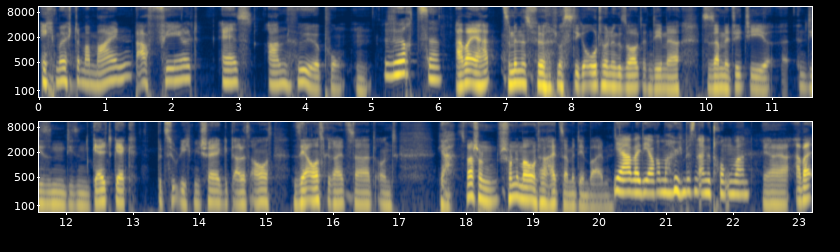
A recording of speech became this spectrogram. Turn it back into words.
Ich möchte mal meinen, da fehlt es an Höhepunkten. Würze. Aber er hat zumindest für lustige O-Töne gesorgt, indem er zusammen mit Gigi äh, diesen, diesen Geldgag bezüglich Michelle gibt alles aus, sehr ausgereizt hat und ja, es war schon, schon immer unterhaltsam mit den beiden. Ja, weil die auch immer ein bisschen angetrunken waren. Ja, ja, aber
